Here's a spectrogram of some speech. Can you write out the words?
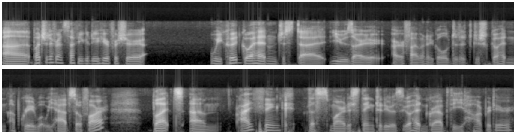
A uh, bunch of different stuff you could do here for sure. We could go ahead and just uh, use our, our 500 gold to just go ahead and upgrade what we have so far. But um, I think the smartest thing to do is go ahead and grab the Halberdier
